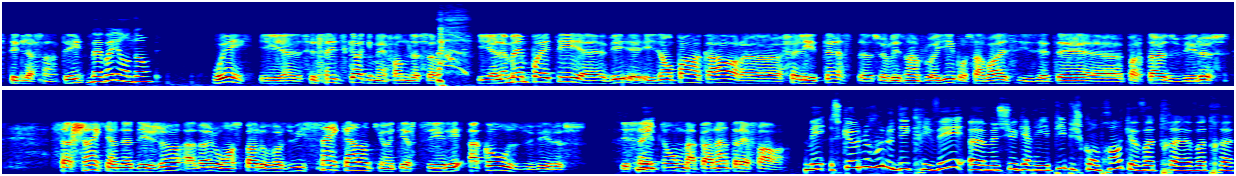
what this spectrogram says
Cité de la Santé. Ben voyons donc. Oui, et euh, c'est le syndicat qui m'informe de ça. et elle n'a même pas été, euh, euh, ils n'ont pas encore fait les tests sur les employés pour savoir s'ils étaient porteurs du virus. Sachant qu'il y en a déjà, à l'heure où on se parle aujourd'hui, 50 qui ont été retirés à cause du virus. Des symptômes apparents très forts. Mais ce que vous nous décrivez, euh, Monsieur Gariepi, puis je comprends que votre euh, votre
